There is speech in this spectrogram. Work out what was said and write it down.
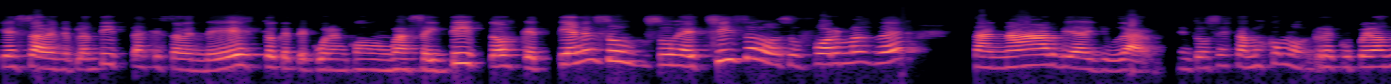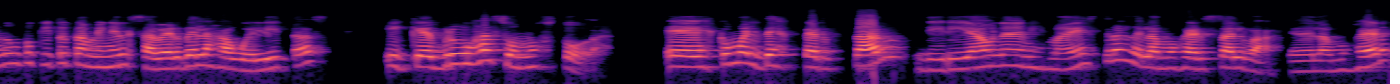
que saben de plantitas, que saben de esto, que te curan con aceititos, que tienen sus hechizos o sus formas de de ayudar. Entonces estamos como recuperando un poquito también el saber de las abuelitas y que brujas somos todas. es como el despertar, diría una de mis maestras, de la mujer salvaje, de la mujer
